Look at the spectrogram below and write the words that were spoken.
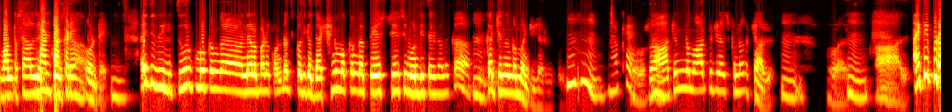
వంటశాలలు. ఉంటాయి. అయితే వీళ్ళు తూర్పు ముఖంగా నిలబడకుండా కొద్దిగా దక్షిణ ముఖంగా పేస్ట్ చేసి వండితే గనక. ఖచ్చితంగా మంచి జరుగుతుంది. సో ఆ చిన్న మార్పు చేసుకున్నాక చాలు. అయితే ఇప్పుడు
